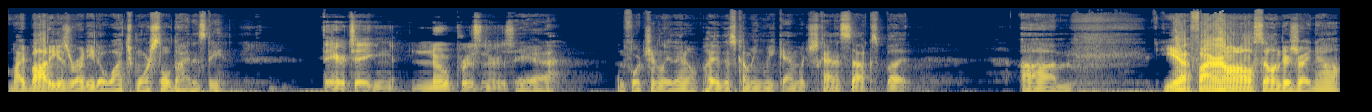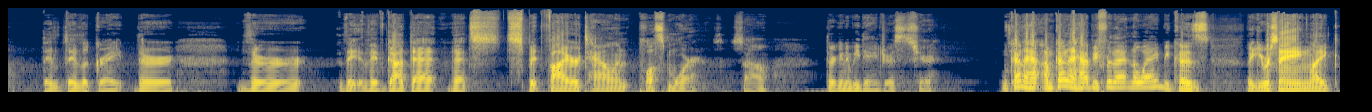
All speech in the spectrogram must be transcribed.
My body is ready to watch more Seoul Dynasty. They are taking no prisoners. Yeah. Unfortunately, they don't play this coming weekend, which kind of sucks. But, um, yeah, firing on all cylinders right now. They they look great. They're they're they they've got that that Spitfire talent plus more. So they're gonna be dangerous this year. I'm kind of ha- I'm kind of happy for that in a way because, like you were saying, like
